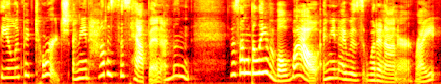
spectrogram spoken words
the Olympic torch. I mean, how does this happen? I'm on, it was unbelievable. Wow. I mean, I was, what an honor, right?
